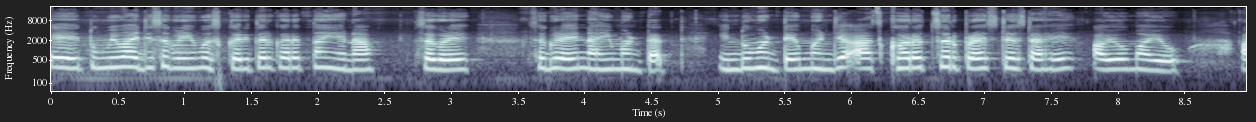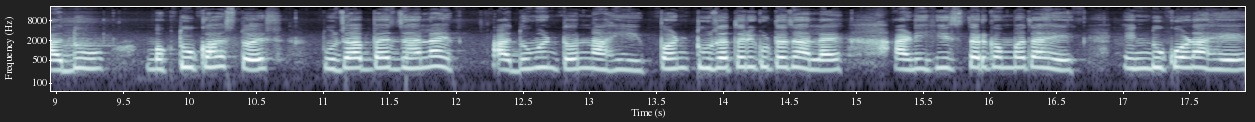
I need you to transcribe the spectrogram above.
ए तुम्ही माझी सगळी मस्करी तर करत नाही आहे ना? सगळे सगळे नाही म्हणतात. इंदू म्हणते म्हणजे आज खरंच सरप्राईज टेस्ट आहे? आयो मायो. आदू मग तू का आहेस तुझा अभ्यास झाला आहे आदू म्हणतो नाही पण तुझा तरी कुठं झाला आहे आणि हीच तर गंमत आहे. इंदू कोण आहे?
